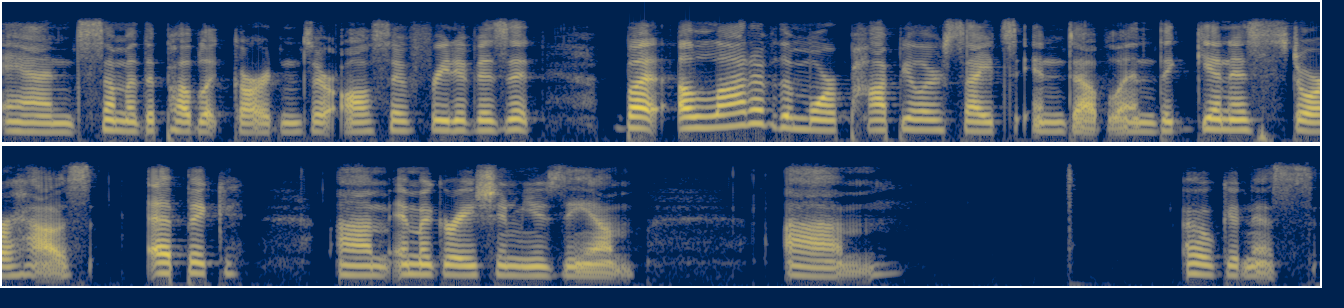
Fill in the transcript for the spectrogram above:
and some of the public gardens are also free to visit. But a lot of the more popular sites in Dublin, the Guinness Storehouse, Epic um, Immigration Museum, um, oh goodness,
